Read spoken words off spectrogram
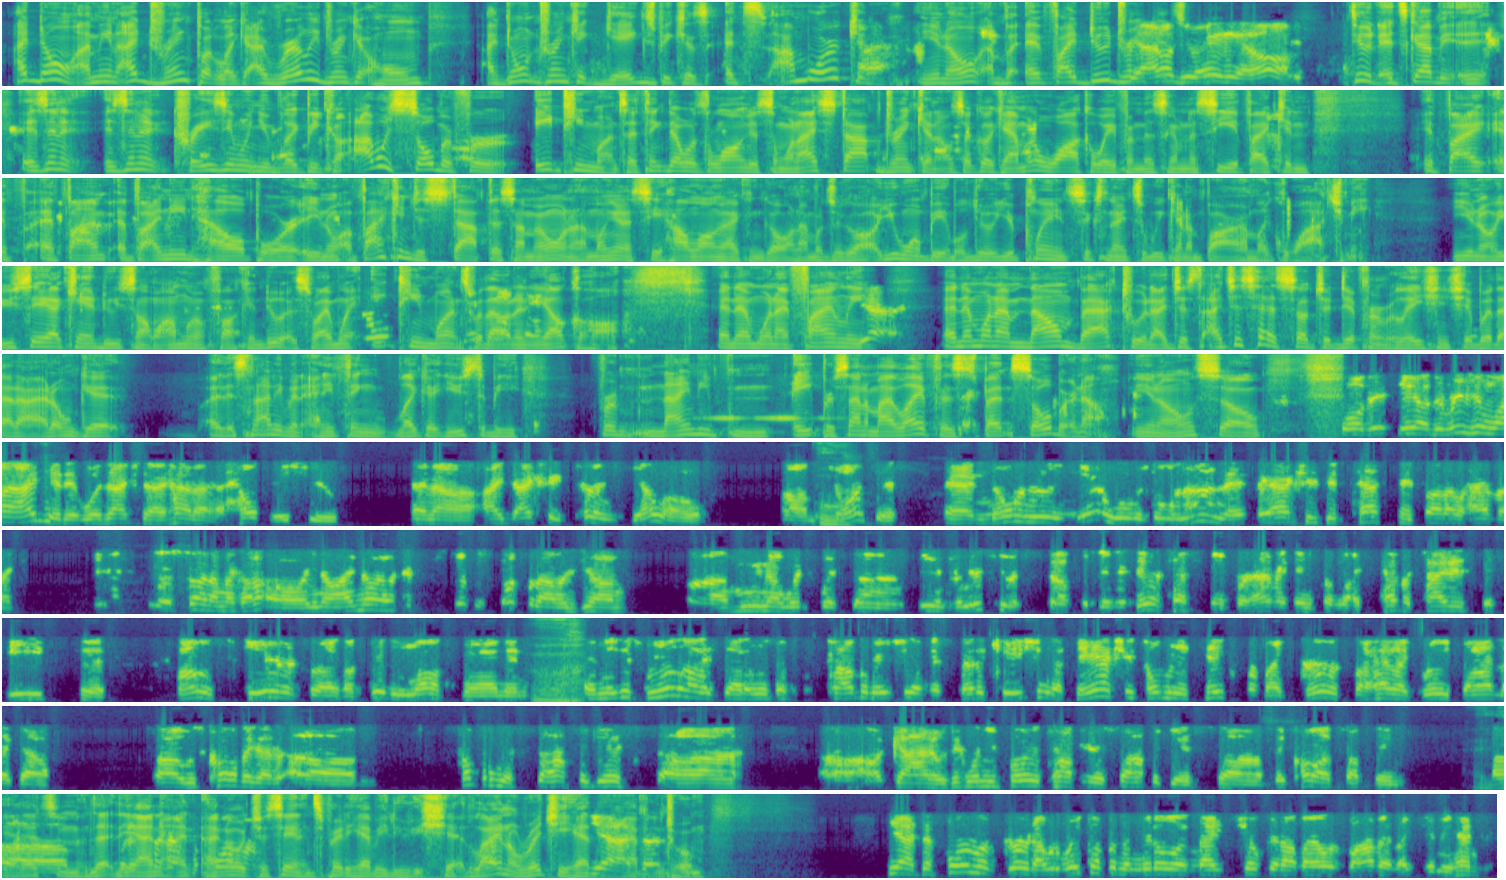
I don't. I mean, I drink, but like, I rarely drink at home. I don't drink at gigs because it's I'm working, you know. But if I do drink, Yeah, I don't do anything at all. dude it's gotta be isn't it isn't it crazy when you like become i was sober for 18 months i think that was the longest and when i stopped drinking i was like okay i'm gonna walk away from this i'm gonna see if i can if i if if i'm if i need help or you know if i can just stop this on my own i'm gonna see how long i can go and i was go. oh you won't be able to do it you're playing six nights a week in a bar i'm like watch me you know, you say I can't do something, I'm going to fucking do it. So I went 18 months without any alcohol. And then when I finally, Yeah. and then when I'm now I'm back to it, I just, I just had such a different relationship with that. I don't get, it's not even anything like it used to be. For 98% of my life is spent sober now, you know? So, Well, the, you know, the reason why I did it was actually I had a health issue, and uh, I actually turned yellow, um, Ooh. jaundice, and no one really knew what was going on. They, they actually did tests. They thought I would have like you know, son. I'm like, uh oh, you know, I know I did stupid stuff when I was young, um, you know, with with uh, being promiscuous and stuff. But then they were testing me for everything from like hepatitis to AIDS to. I was scared for like a good month, man, and and they just realized that it was a combination of this medication that they actually told me to take for my GERD. So I had like really bad, like a, uh, it was called like a um, something esophagus. Uh, oh God, it was like when you burn the top of your esophagus. Uh, they call it something. yeah, that's some, that, yeah, I, like I know what you're saying. It's pretty heavy duty shit. Lionel Richie had Yeah, that happen to him. Yeah, it's a form of GERD. I would wake up in the middle of the night choking on my own vomit like Jimi Hendrix.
